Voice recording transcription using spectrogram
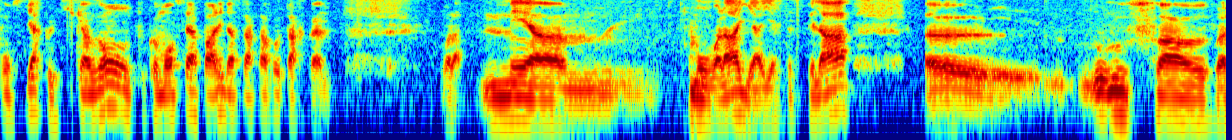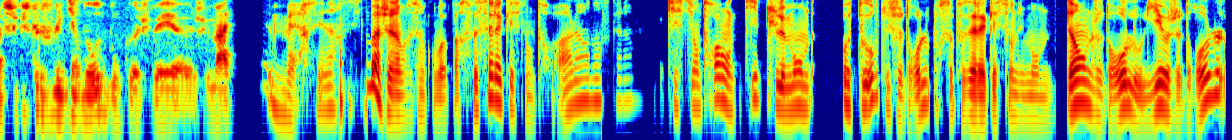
considère que 10-15 ans, on peut commencer à parler d'un certain retard quand même. Voilà. Mais euh, bon, voilà, il y a, y a, cet aspect-là. Euh, enfin, voilà, je sais plus ce que je voulais dire d'autre, donc je vais, je vais m'arrêter. Merci, merci. Bah, j'ai l'impression qu'on va pas repasser la question 3 alors dans ce cas-là. Question 3, on quitte le monde autour du jeu de rôle pour se poser la question du monde dans le jeu de rôle ou lié au jeu de rôle.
